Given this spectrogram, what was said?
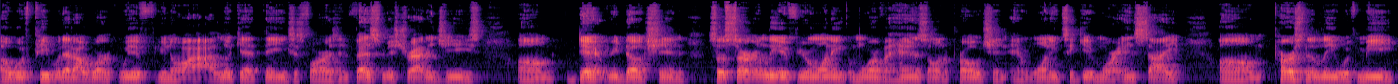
uh, with people that I work with. You know, I, I, look at things as far as investment strategies, um, debt reduction. So certainly, if you're wanting more of a hands-on approach and, and wanting to get more insight. Um, personally with me,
